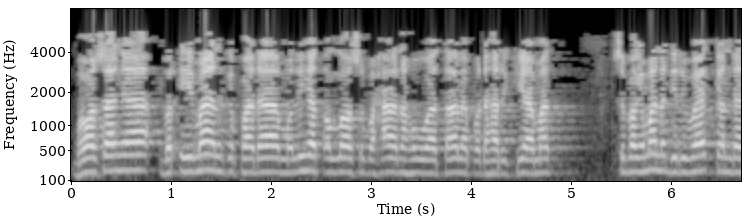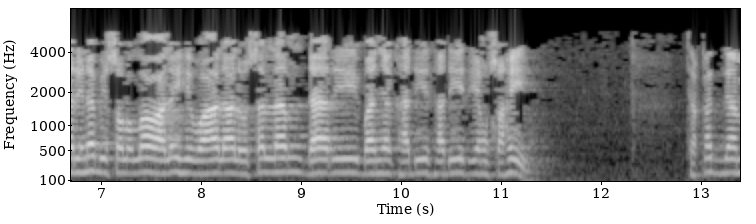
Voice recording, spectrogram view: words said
Bahwasanya beriman kepada melihat Allah Subhanahu wa taala pada hari kiamat sebagaimana diriwayatkan dari Nabi sallallahu alaihi wasallam dari banyak hadis-hadis yang sahih. تقدم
